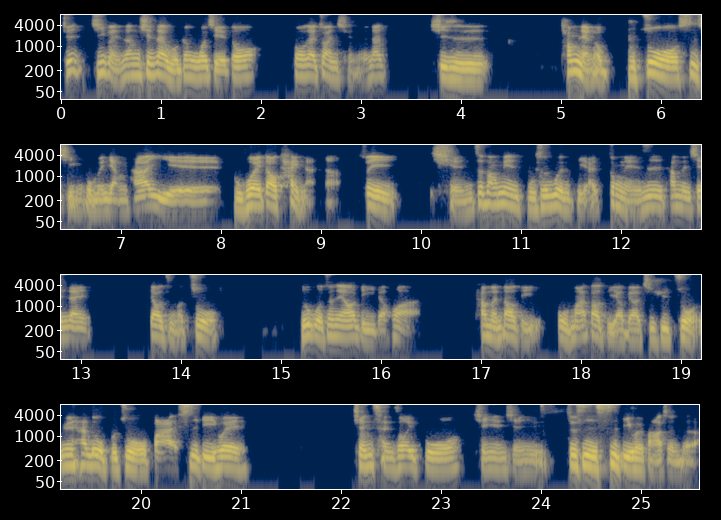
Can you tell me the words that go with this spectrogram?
其实基本上现在我跟我姐都都在赚钱了。那其实他们两个不做事情，我们养他也不会到太难啊。所以钱这方面不是问题啊，重点是他们现在要怎么做。如果真的要离的话，他们到底我妈到底要不要继续做？因为她如果不做，我爸势必会。先承受一波闲言闲语，就是势必会发生的啦。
